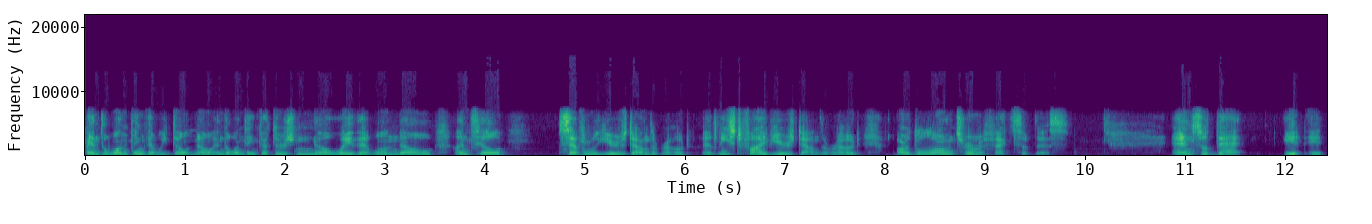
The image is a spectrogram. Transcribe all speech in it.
And the one thing that we don't know, and the one thing that there's no way that we'll know until several years down the road, at least five years down the road, are the long term effects of this. And so that it, it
